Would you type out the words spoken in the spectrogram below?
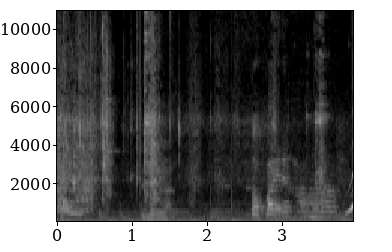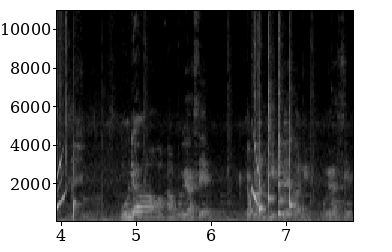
เขาเนื้อต่อไปนะคะหมูย่อของข้างหมูย่อเสร็จกำลังหิดเลยตอนนี้หมูย่อเสร็จ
